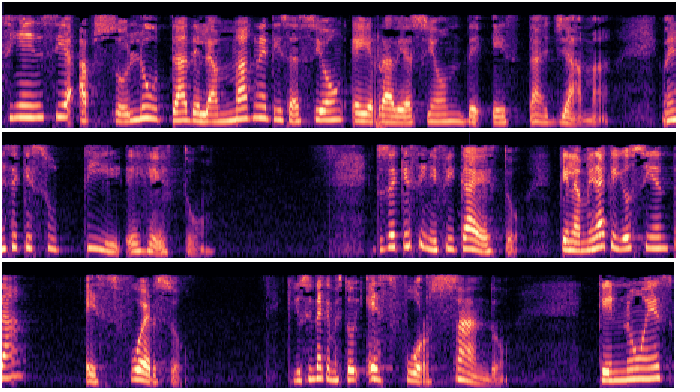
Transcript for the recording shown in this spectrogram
ciencia absoluta de la magnetización e irradiación de esta llama. Imagínense qué sutil es esto. Entonces, ¿qué significa esto? Que en la medida que yo sienta esfuerzo, que yo sienta que me estoy esforzando, que no es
